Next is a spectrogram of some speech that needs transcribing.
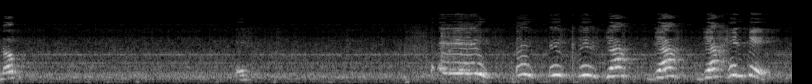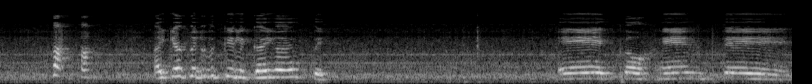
No. Es. ¡Ey! ¡Ey! ¡Ey! ¡Ya! ¡Ya! ¡Ya, gente! Hay que hacer que le caiga este. Eso, gente.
